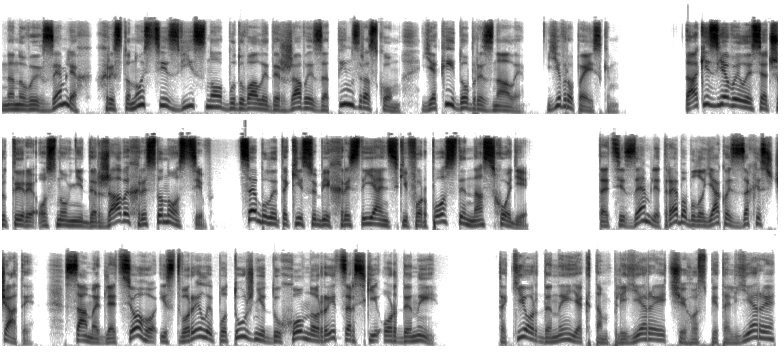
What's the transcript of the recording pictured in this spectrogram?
На нових землях хрестоносці, звісно, будували держави за тим зразком, який добре знали європейським. Так і з'явилися чотири основні держави хрестоносців. Це були такі собі християнські форпости на сході. Та ці землі треба було якось захищати. Саме для цього і створили потужні духовно-рицарські ордени. Такі ордени, як тамплієри чи госпітальєри,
